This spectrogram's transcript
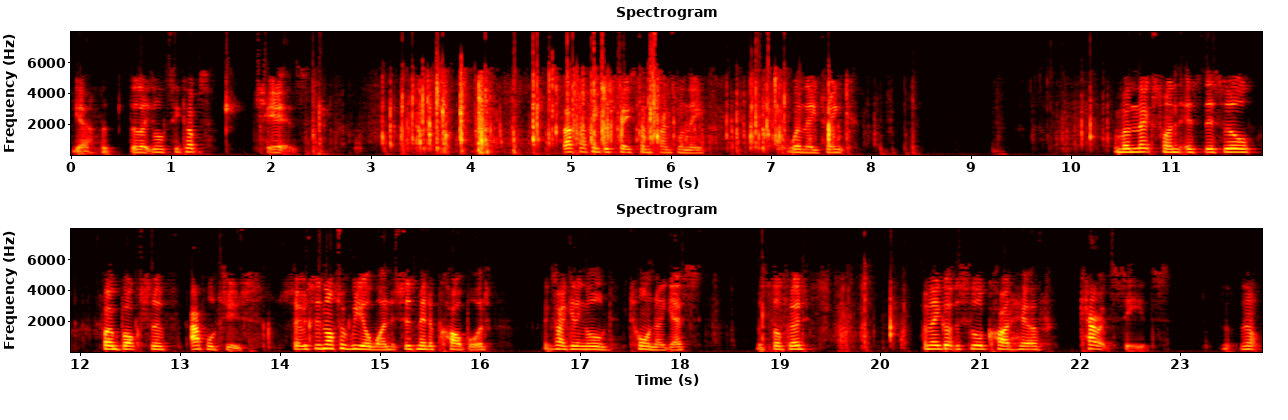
Yeah, but they're like little teacups. Cheers. That's how people say sometimes when they when they drink. And the next one is this little foam box of apple juice. So this is not a real one, it's just made of cardboard. It's like getting a little torn, I guess. But still good. And they got this little card here of carrot seeds. They're not,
